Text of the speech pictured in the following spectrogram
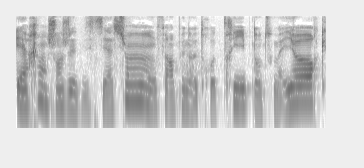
Et après, on change de destination, on fait un peu notre road trip dans tout Majorque.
